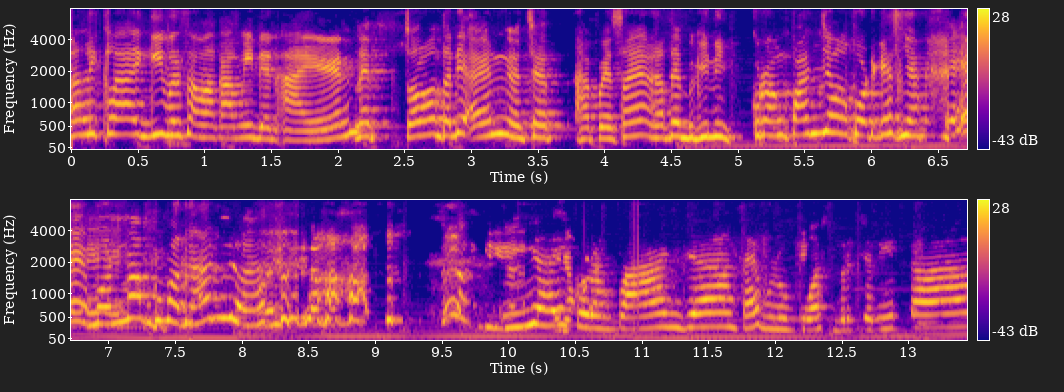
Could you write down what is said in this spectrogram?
Balik lagi bersama kami dan Aen. Net, tolong tadi Ain ngechat HP saya katanya begini, kurang panjang podcastnya. Eh, mohon maaf kepada Anda. iya ini kurang panjang saya belum puas bercerita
